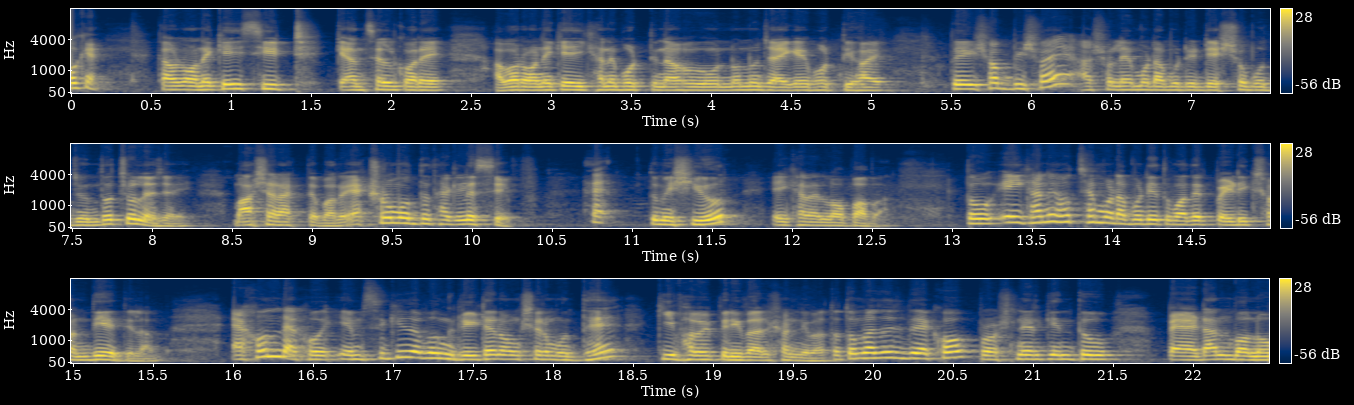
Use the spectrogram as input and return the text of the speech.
ওকে কারণ অনেকেই সিট ক্যান্সেল করে, আবার অনেকে এইখানে ভর্তি না হয়ে অন্য অন্য জায়গায় ভর্তি হয়। তো এইসব বিষয়ে আসলে মোটামুটি দেড়শো পর্যন্ত চলে যায়। বা আশা রাখতে পারো, একশোর মধ্যে থাকলে সেফ হ্যাঁ? তুমি শিওর এইখানে ল পাবা। তো এইখানে হচ্ছে মোটামুটি তোমাদের প্রেডিকশন দিয়ে দিলাম। এখন দেখো এমসিকিউ এবং রিটার্ন অংশের মধ্যে কীভাবে প্রিপারেশন নেবা? তো তোমরা যদি দেখো প্রশ্নের কিন্তু প্যাটার্ন বলো,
